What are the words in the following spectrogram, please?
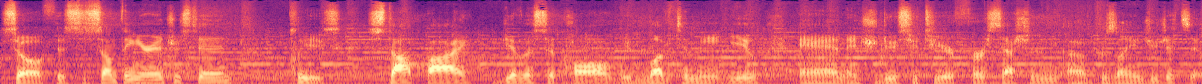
So if this is something you're interested in, please stop by, give us a call. We'd love to meet you and introduce you to your first session of Brazilian Jiu-Jitsu.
